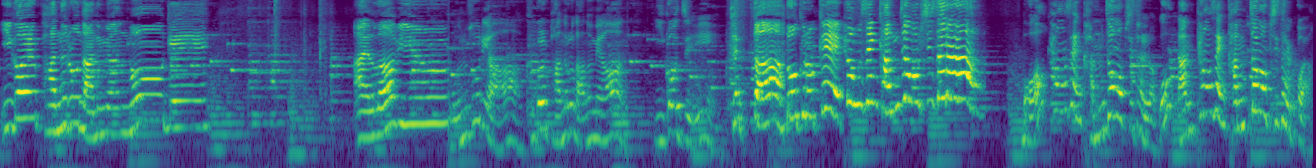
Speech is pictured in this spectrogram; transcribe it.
이걸 반으로 나누면 뭐게? I love you. 뭔 소리야 그걸 반으로 나누면 이거지 됐다. 너 그렇게 평생 감정 없이 살아. 뭐? 평생 감정 없이 살라고? 난 평생 감정 없이 살 거야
